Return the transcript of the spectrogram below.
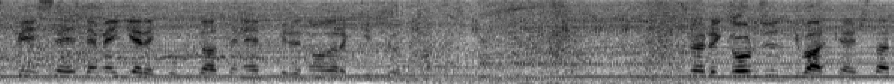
space'e demeye gerek yok. Zaten el freni olarak geçiyordu. Şöyle gördüğünüz gibi arkadaşlar.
